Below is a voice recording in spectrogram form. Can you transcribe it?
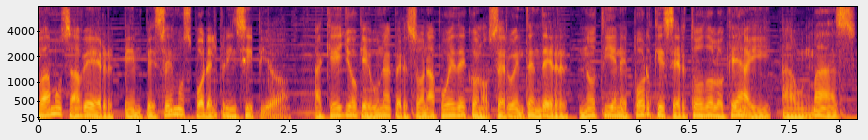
Vamos a ver, empecemos por el principio. Aquello que una persona puede conocer o entender, no tiene por qué ser todo lo que hay, aún más,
